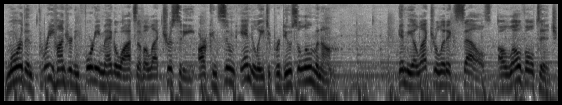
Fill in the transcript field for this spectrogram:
More than 340 megawatts of electricity are consumed annually to produce aluminum. In the electrolytic cells, a low-voltage,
